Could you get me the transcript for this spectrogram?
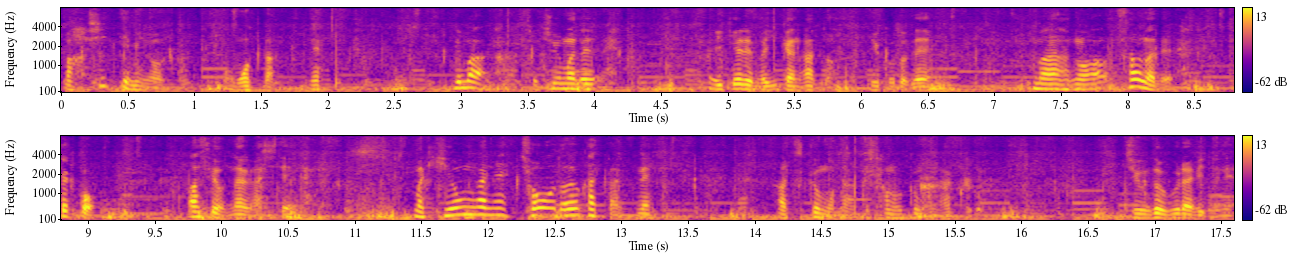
まあ、走ってみようと思ったんですね。でまあ途中まで行ければいいかなということでまああのサウナで結構汗を流して、まあ、気温がねちょうど良かったんですね。暑くもなく寒くもなく10度ぐらいでね。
